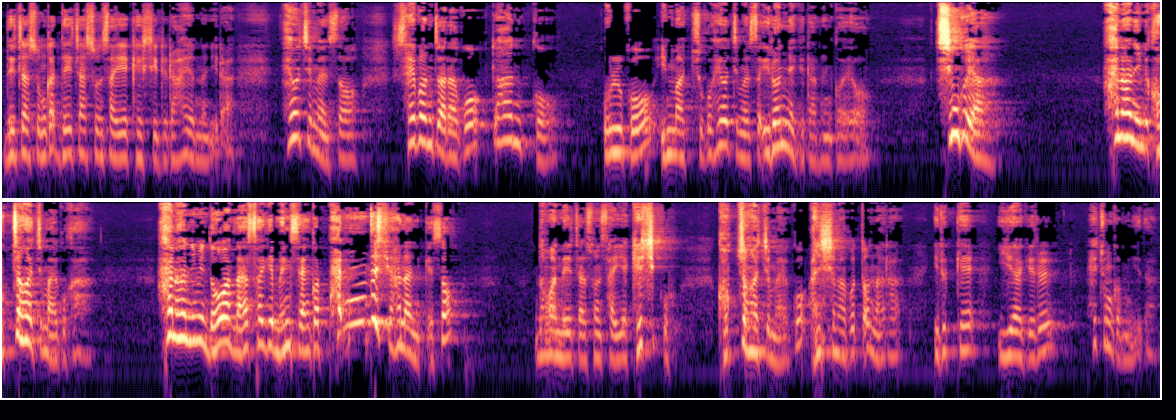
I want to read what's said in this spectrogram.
내 자손과 내 자손 사이에 계시리라 하였느니라. 헤어지면서 세 번 절하고 껴안고 울고 입 맞추고 헤어지면서 이런 얘기를 하는 거예요. 친구야, 하나님이 걱정하지 말고 가. 하나님이 너와 나 사이에 맹세한 걸 반드시 하나님께서 너와 내 자손 사이에 계시고 걱정하지 말고 안심하고 떠나라. 이렇게 이야기를 해준 겁니다.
